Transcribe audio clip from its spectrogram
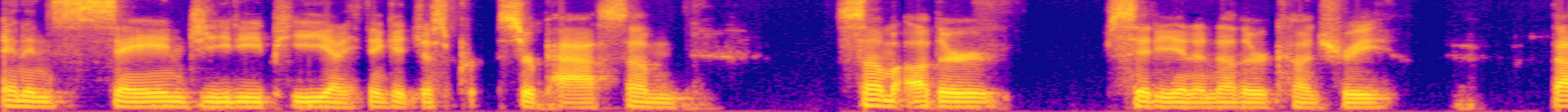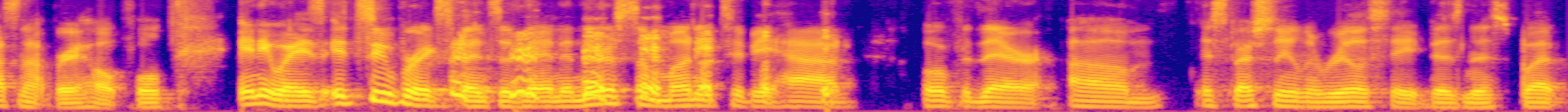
an insane GDP. I think it just surpassed some some other city in another country. That's not very helpful. Anyways, it's super expensive, man, and there's some money to be had over there, um, especially in the real estate business. But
